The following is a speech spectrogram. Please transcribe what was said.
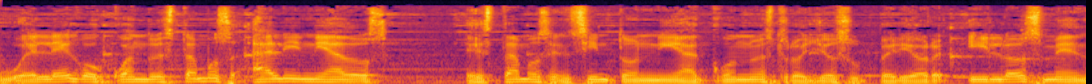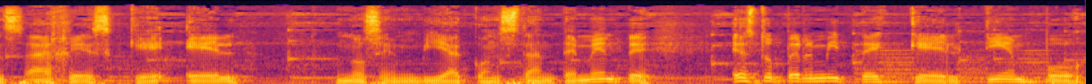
o el ego. Cuando estamos alineados, estamos en sintonía con nuestro yo superior y los mensajes que él nos envía constantemente. Esto permite que el tiempo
